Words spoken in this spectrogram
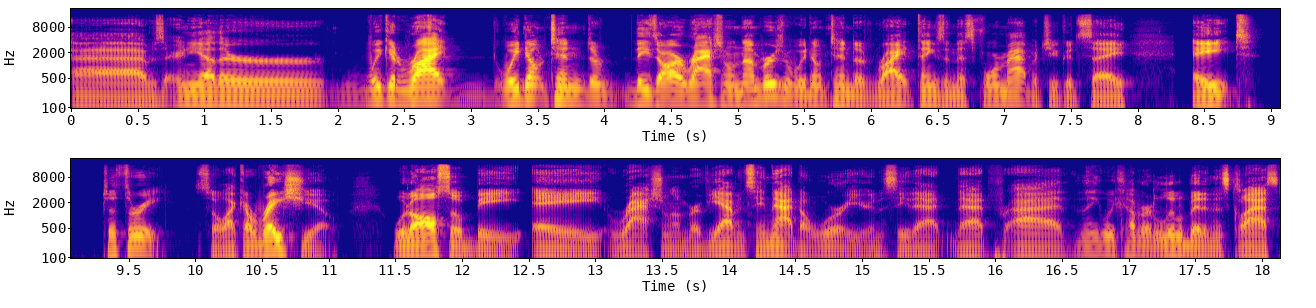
Uh, was there any other? We could write. We don't tend to. These are rational numbers, but we don't tend to write things in this format. But you could say 8 to 3. So, like a ratio would also be a rational number. If you haven't seen that, don't worry, you're going to see that. That I think we covered a little bit in this class,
